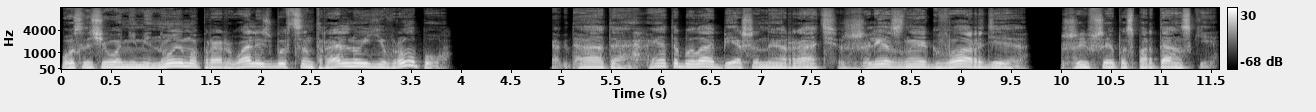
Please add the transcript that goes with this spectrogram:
после чего неминуемо прорвались бы в Центральную Европу. Когда-то это была бешеная рать, железная гвардия, жившая по-спартански.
